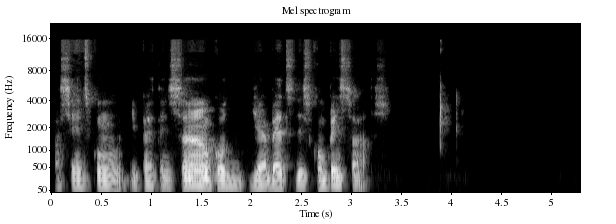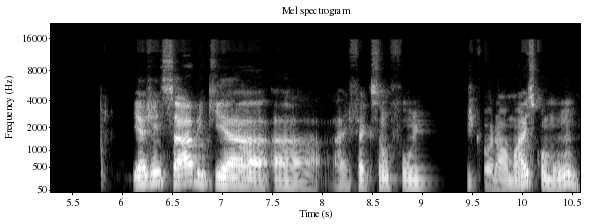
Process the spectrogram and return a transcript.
pacientes com hipertensão, com diabetes descompensados. E a gente sabe que a, a, a infecção fúngica oral mais comum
